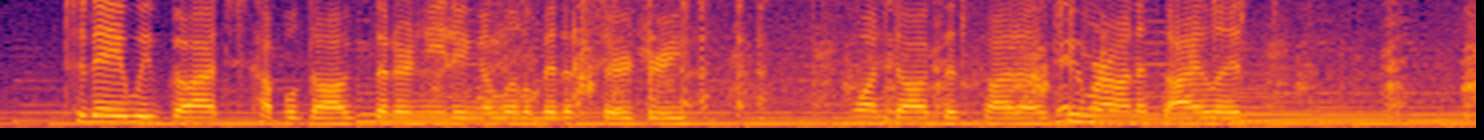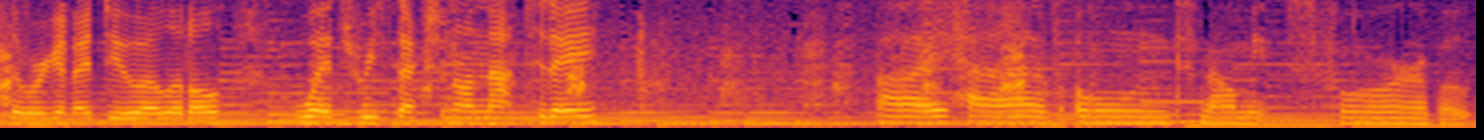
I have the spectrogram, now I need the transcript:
Today we've got a couple dogs that are needing a little bit of surgery. One dog that's got a tumor on its eyelid. So we're gonna do a little wedge resection on that today. I have owned Malamutes for about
